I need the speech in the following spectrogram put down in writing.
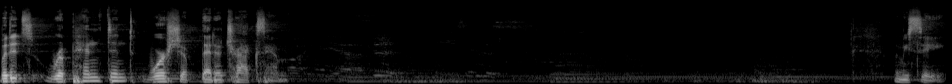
but it's repentant worship that attracts him. Let me see.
